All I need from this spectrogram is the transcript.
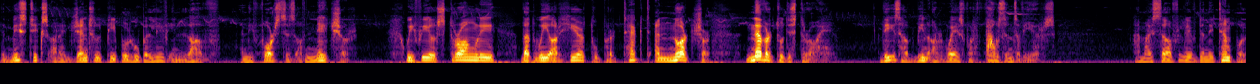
The mystics are a gentle people who believe in love and the forces of nature. We feel strongly that we are here to protect and nurture, never to destroy. These have been our ways for thousands of years. I myself lived in the temple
